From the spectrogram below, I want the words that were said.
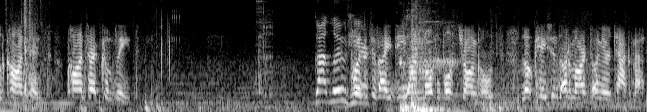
All contents. Contract complete. Got loot here. Positive ID on multiple strongholds. Locations are marked on your attack map.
